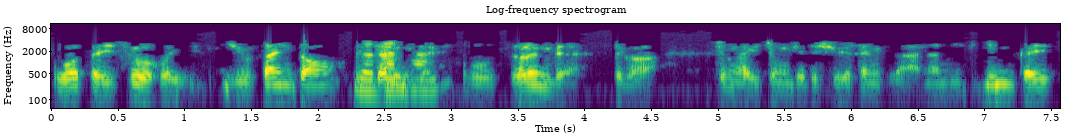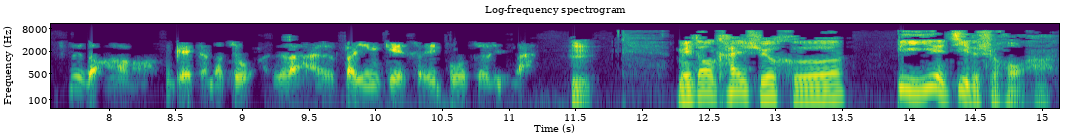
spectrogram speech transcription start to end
国、对社会有担当、有担当、有责任的这个中海中学的学生，是吧？那你应该知道啊，应该怎么做，是吧？不应该随波逐流吧？嗯，每到开学和毕业季的时候，哈。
